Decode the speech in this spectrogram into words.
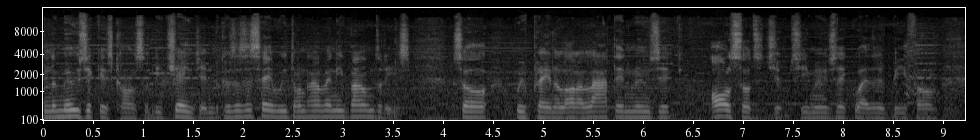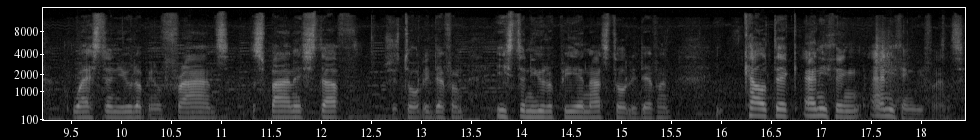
And the music is constantly changing because, as I say, we don't have any boundaries. So we're playing a lot of Latin music, all sorts of gypsy music, whether it be from Western Europe, you know, France, the Spanish stuff, which is totally different, Eastern European, that's totally different, Celtic, anything, anything we fancy.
